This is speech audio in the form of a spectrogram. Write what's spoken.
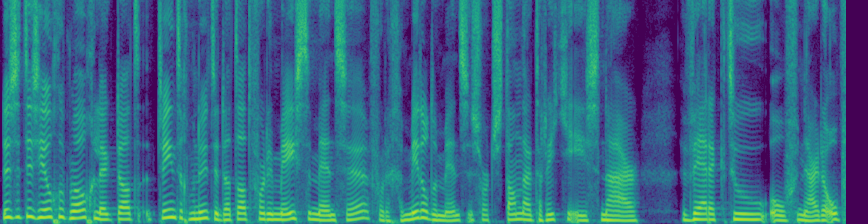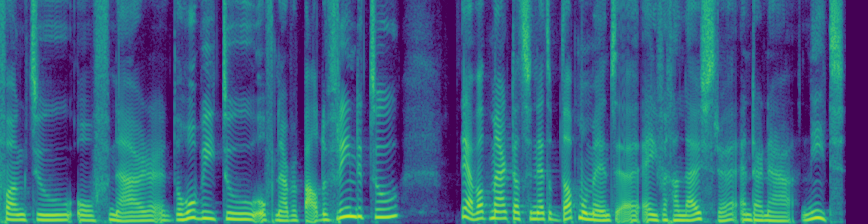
Dus het is heel goed mogelijk dat 20 minuten, dat dat voor de meeste mensen, voor de gemiddelde mensen, een soort standaard ritje is naar werk toe, of naar de opvang toe, of naar de hobby toe, of naar bepaalde vrienden toe. Ja, wat maakt dat ze net op dat moment eh, even gaan luisteren en daarna niet?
